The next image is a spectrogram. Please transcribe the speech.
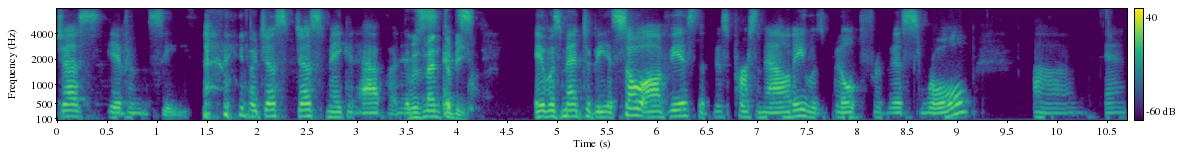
just give him the seed. you know, just just make it happen. It was meant to be. It was meant to be. It's so obvious that this personality was built for this role, um, and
